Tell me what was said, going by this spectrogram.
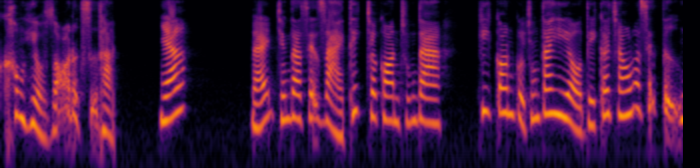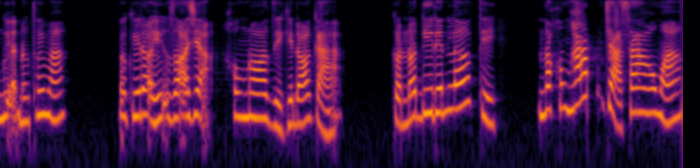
không hiểu rõ được sự thật nhé đấy, chúng ta sẽ giải thích cho con chúng ta. Khi con của chúng ta hiểu thì các cháu nó sẽ tự nguyện được thôi mà các quý đạo hữu rõ chưa ạ, không lo gì cái đó cả. Còn nó đi đến lớp thì nó không hát cũng chả sao mà.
